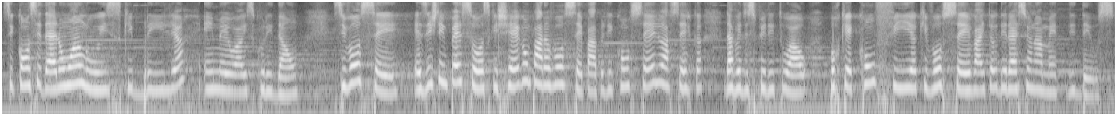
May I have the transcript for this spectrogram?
se consideram uma luz que brilha em meio à escuridão. Se você, existem pessoas que chegam para você para pedir conselho acerca da vida espiritual, porque confia que você vai ter o direcionamento de Deus.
